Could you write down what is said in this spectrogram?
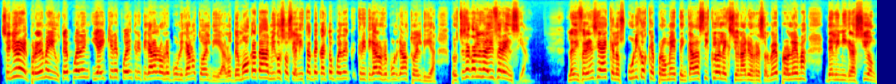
Señores, el problema y ustedes pueden, y hay quienes pueden criticar a los republicanos todo el día. Los demócratas, amigos socialistas de Cartón, pueden criticar a los republicanos todo el día. Pero usted sabe cuál es la diferencia. La diferencia es que los únicos que prometen cada ciclo eleccionario resolver problemas de la inmigración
